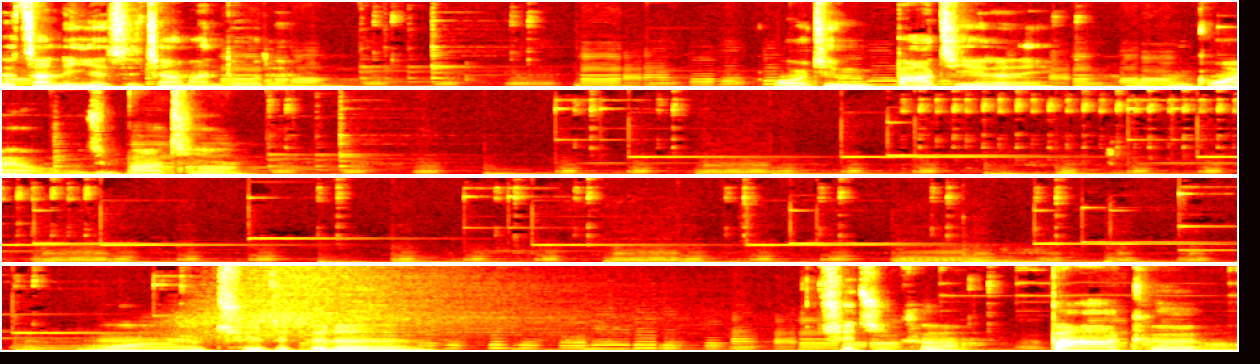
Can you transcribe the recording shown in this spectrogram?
这战力也是加蛮多的。哦，已经八阶了嘞！哦，很快哦，已经八阶了。哇，又缺这个了，缺几颗啊？八颗哦。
